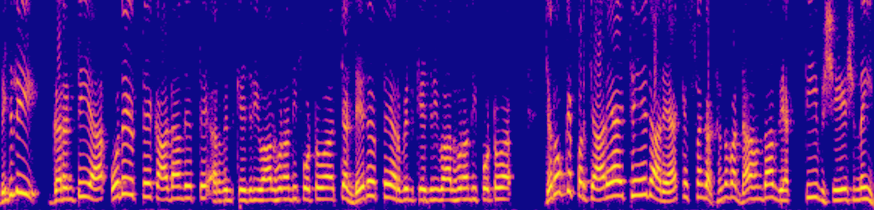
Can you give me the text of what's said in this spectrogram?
ਬਿਜਲੀ ਗਾਰੰਟੀ ਆ, ਉਹਦੇ ਉੱਤੇ ਕਾਰਡਾਂ ਦੇ ਉੱਤੇ ਅਰਵਿੰਦ ਕੇਜਰੀਵਾਲ ਹੋਰਾਂ ਦੀ ਫੋਟੋ ਆ, ਝੰਡੇ ਦੇ ਉੱਤੇ ਅਰਵਿੰਦ ਕੇਜਰੀਵਾਲ ਹੋਰਾਂ ਦੀ ਫੋਟੋ ਆ। ਜਦੋਂ ਕਿ ਪ੍ਰਚਾਰਿਆ ਇੱਥੇ ਇਹ ਜਾ ਰਿਹਾ ਕਿ ਸੰਗਠਨ ਵੱਡਾ ਹੁੰਦਾ, ਵਿਅਕਤੀ ਵਿਸ਼ੇਸ਼ ਨਹੀਂ।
